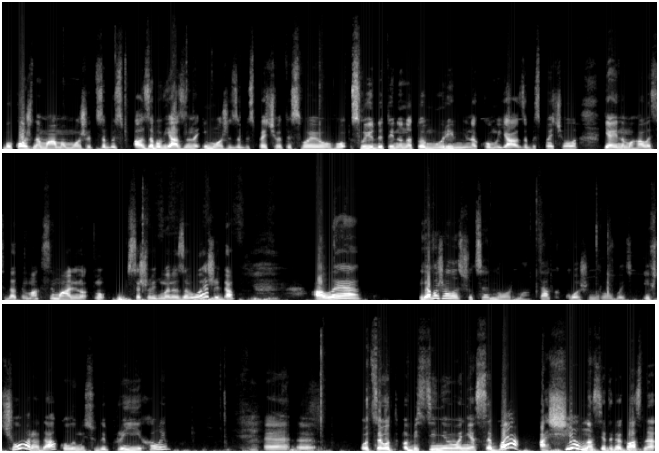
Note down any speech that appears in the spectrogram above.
бо кожна мама може забез- зобов'язана і може забезпечувати свого свою дитину на тому рівні, на якому я забезпечувала. Я їй намагалася дати максимально, ну все, що від мене залежить, да? але я вважала, що це норма, так кожен робить. І вчора, да, коли ми сюди приїхали, е, е, оце от обіцінювання себе. А ще в нас є така класна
